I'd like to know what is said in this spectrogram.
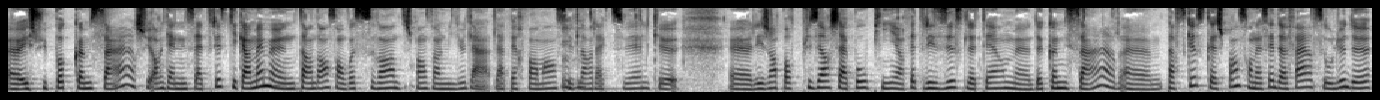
et je suis pas commissaire, je suis organisatrice, qui est quand même une tendance, on voit souvent, je pense, dans le milieu de la, de la performance et de mm-hmm. l'art actuel, que les gens portent plusieurs chapeaux, puis en fait résistent le terme de commissaire, parce que ce que je pense qu'on essaie de faire, c'est au lieu de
